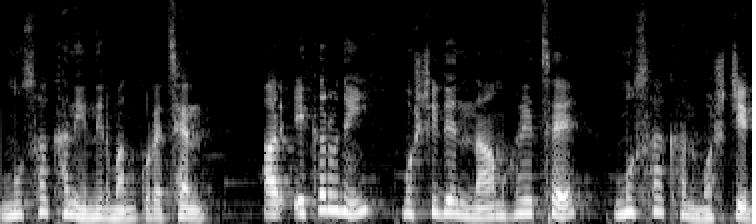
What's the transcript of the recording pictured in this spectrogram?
মুসা খানই নির্মাণ করেছেন। আর এ কারণেই মসজিদের নাম হয়েছে মুসা খান মসজিদ।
